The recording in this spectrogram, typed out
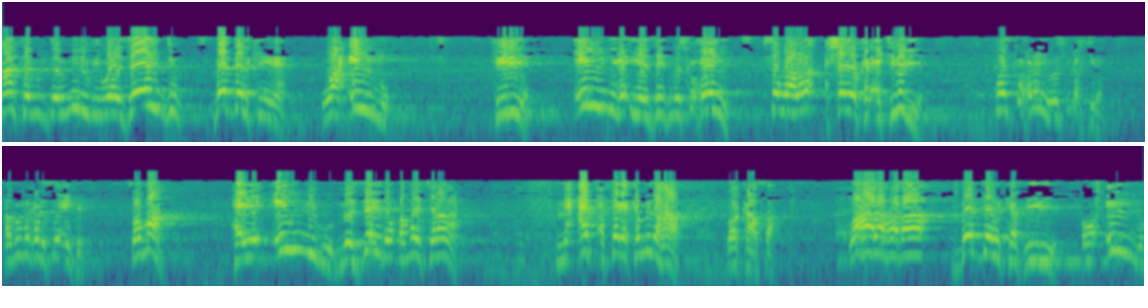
maanta mubdl minhugii waa زaydu bedelkiina waa cilmu fiiriya cilmiga iyo zayd ma isku xihan yihin ise waa laba shay oo kale ajnabiya waa isku xihan yihin waa isku dhex jiraan aduu markaa la sooci karti soo ma haye cilmigu ma zayd oo dhammaystirana macad isaga ka mid ahaa waa kaasa. Waxaa la rabaa bedelka fiiriya oo cilmu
